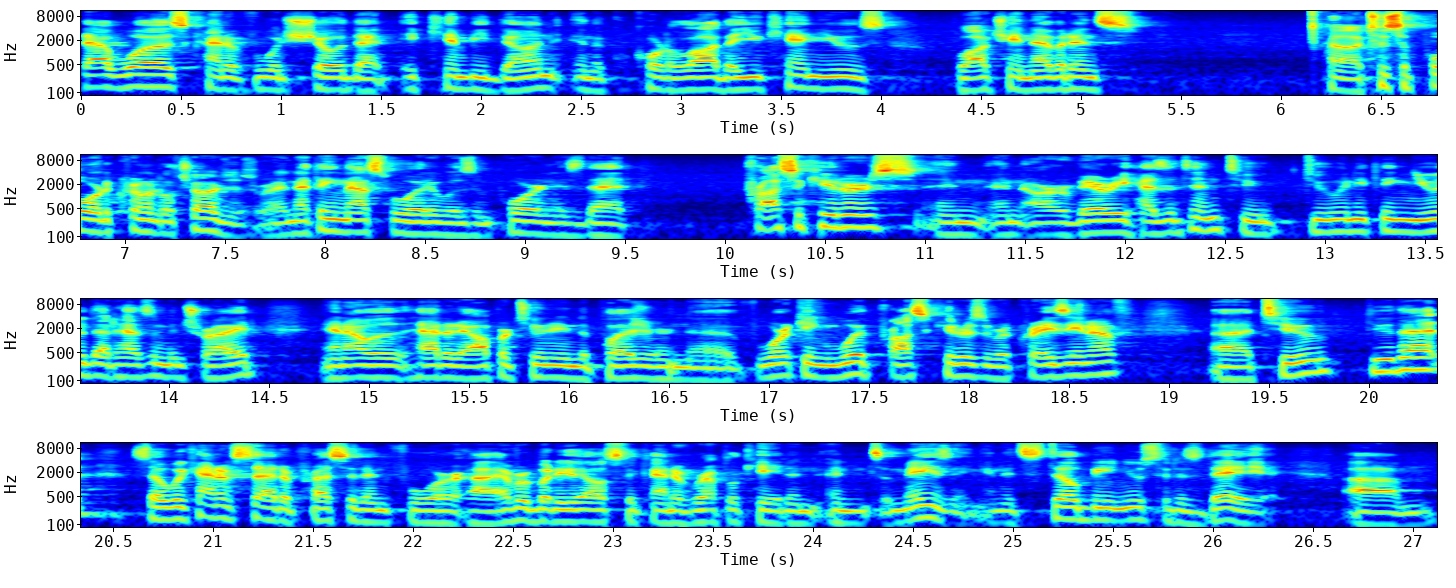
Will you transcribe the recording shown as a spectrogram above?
that was kind of what showed that it can be done in the court of law, that you can use blockchain evidence uh, to support criminal charges, right? And I think that's what it was important is that prosecutors and, and are very hesitant to do anything new that hasn't been tried. And I had the opportunity and the pleasure in uh, working with prosecutors who were crazy enough uh, to do that. So we kind of set a precedent for uh, everybody else to kind of replicate, and, and, it's amazing. And it's still being used to this day. Um,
